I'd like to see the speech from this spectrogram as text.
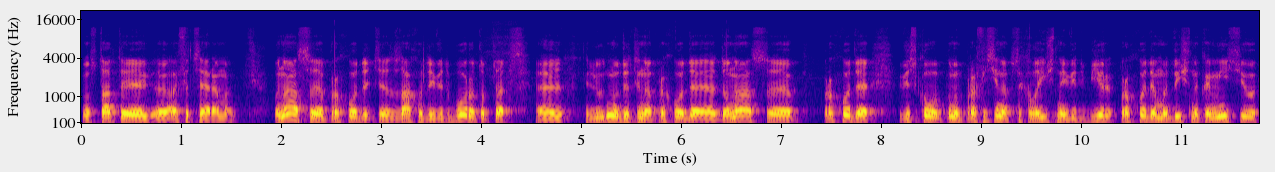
ну, стати офіцерами. У нас е, проходять заходи відбору, тобто е, ну, дитина приходить до нас. е, Проходить військово ну, професійно-психологічний відбір, проходить медичну комісію,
